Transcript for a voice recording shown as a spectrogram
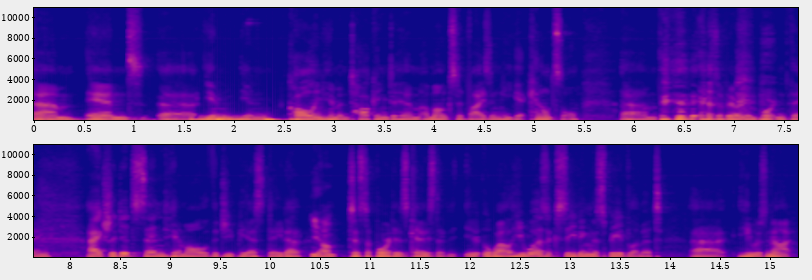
Um, and uh, in in calling him and talking to him, amongst advising he get counsel, um, is a very important thing. I actually did send him all of the GPS data to support his case that he- while he was exceeding the speed limit, uh, he was not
